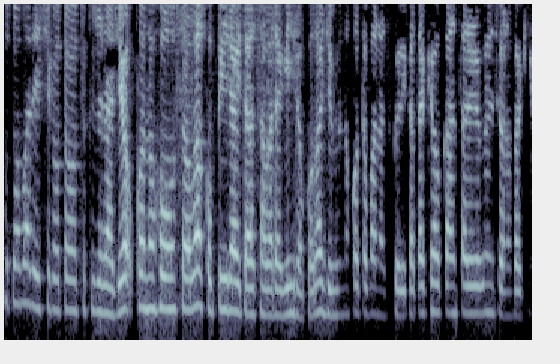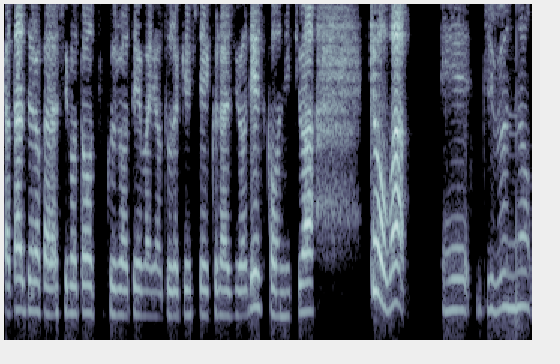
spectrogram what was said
言葉で仕事を作るラジオ。この放送はコピーライター沢田ひろ子が自分の言葉の作り方、共感される文章の書き方、ゼロから仕事を作るをテーマにお届けしていくラジオです。こんにちは。今日は、えー、自分の、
